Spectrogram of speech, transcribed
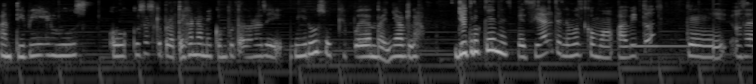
antivirus o cosas que protejan a mi computadora de virus o que puedan dañarla. Yo creo que en especial tenemos como hábitos que, o sea,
